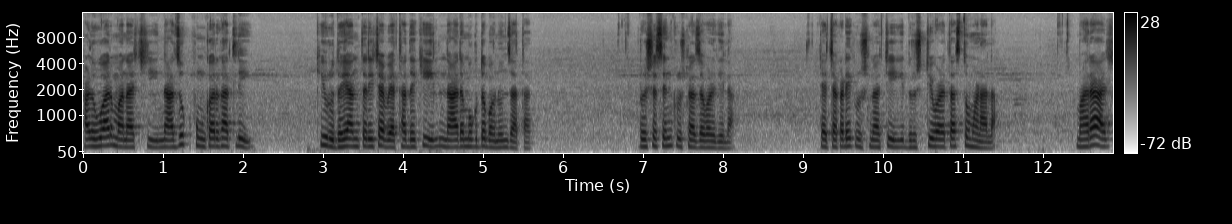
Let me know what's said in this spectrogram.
हळुवार मनाची नाजूक फुंकर घातली की हृदयांतरीच्या व्यथा देखील नादमुग्ध बनून जातात. ऋषसेन कृष्णाजवळ गेला. त्याच्याकडे कृष्णाची दृष्टी वळताच तो म्हणाला महाराज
